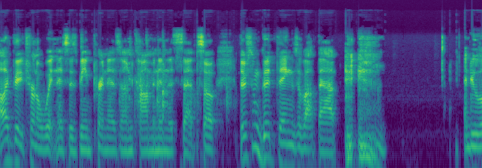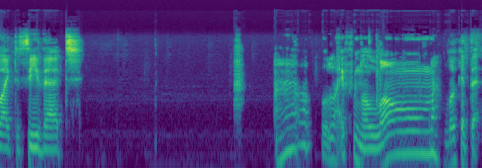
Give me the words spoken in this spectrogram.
I like the Eternal Witness as being printed as uncommon in this set. So there's some good things about that. Do like to see that uh, Life from the Loam. Look at the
